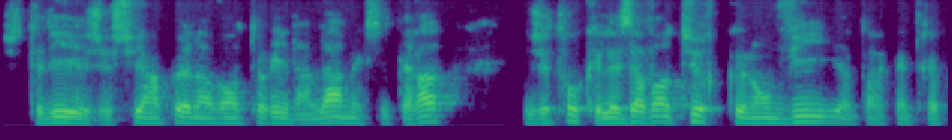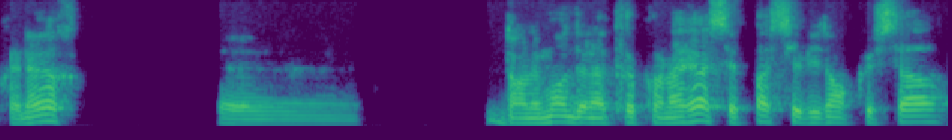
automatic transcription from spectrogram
je te dis, je suis un peu un aventurier dans l'âme, etc. je trouve que les aventures que l'on vit en tant qu'entrepreneur, euh, dans le monde de l'entrepreneuriat, c'est pas si évident que ça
